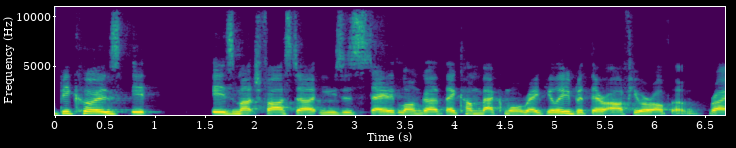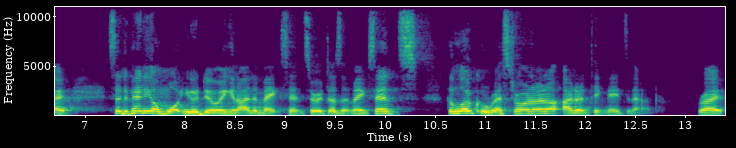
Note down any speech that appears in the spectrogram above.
because it is much faster. Users stay longer. They come back more regularly, but there are fewer of them, right? So depending on what you're doing, it either makes sense or it doesn't make sense. The local restaurant owner, I don't think needs an app, right?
